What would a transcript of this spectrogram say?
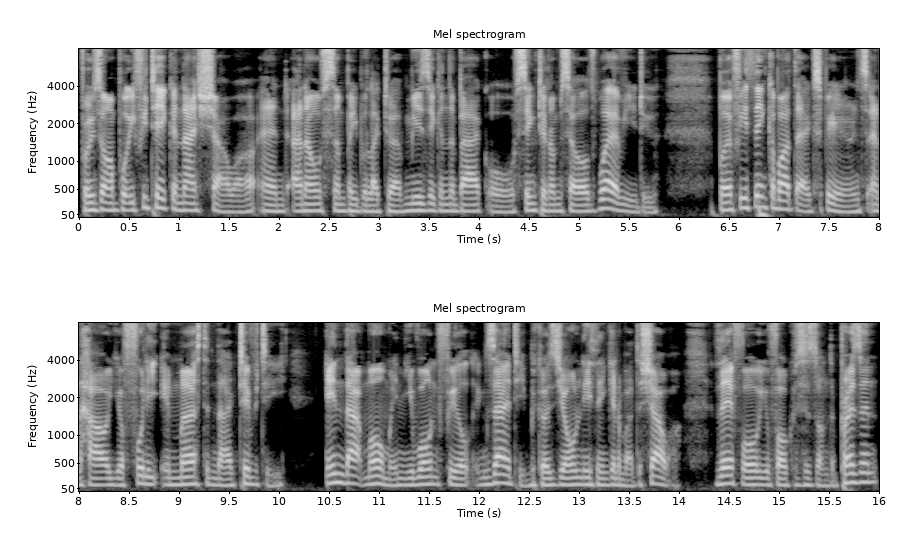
For example, if you take a nice shower, and I know some people like to have music in the back or sing to themselves, whatever you do. But if you think about that experience and how you're fully immersed in the activity, in that moment, you won't feel anxiety because you're only thinking about the shower. Therefore, your focus is on the present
